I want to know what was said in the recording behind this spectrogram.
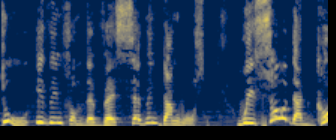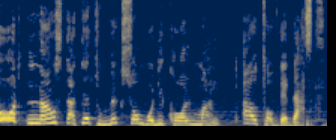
2, even from the verse 7 downwards, we saw that God now started to make somebody called man out of the dust.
